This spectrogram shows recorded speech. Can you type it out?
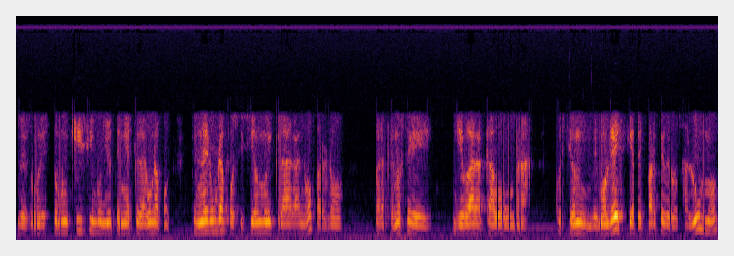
les molestó muchísimo. Yo tenía que dar una tener una posición muy clara, ¿no? Para no para que no se llevara a cabo una cuestión de molestia de parte de los alumnos,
